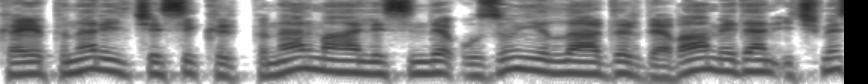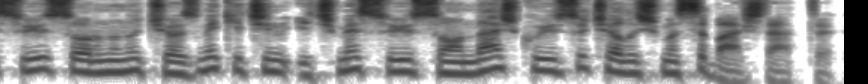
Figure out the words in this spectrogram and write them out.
Kayapınar ilçesi Kırkpınar mahallesinde uzun yıllardır devam eden içme suyu sorununu çözmek için içme suyu sondaj kuyusu çalışması başlattı.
